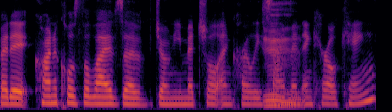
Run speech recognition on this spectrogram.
but it chronicles the lives of Joni Mitchell and Carly Simon and Carole King.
